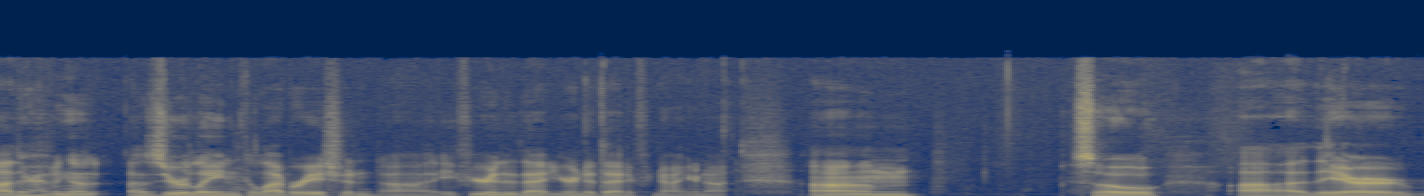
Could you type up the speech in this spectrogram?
Uh, they're having a, a, Azur Lane collaboration. Uh, if you're into that, you're into that. If you're not, you're not. Um, so uh, they are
